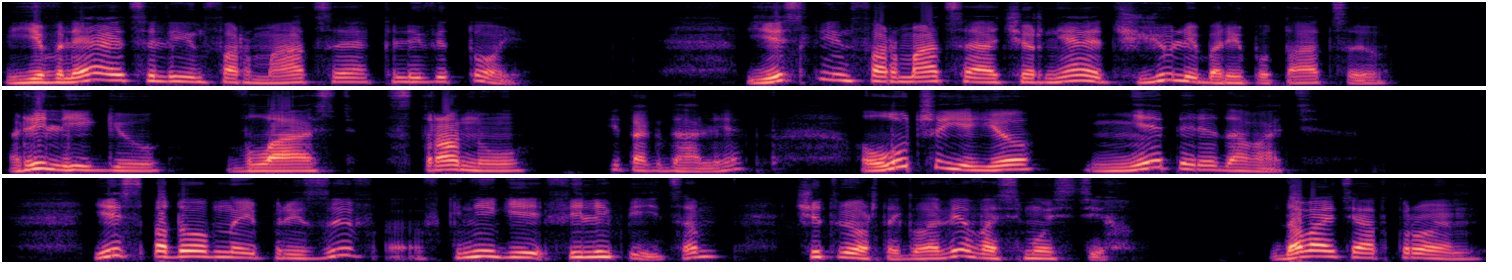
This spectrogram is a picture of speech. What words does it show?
Является ли информация клеветой? Если информация очерняет чью-либо репутацию, религию, власть, страну и так далее, лучше ее не передавать. Есть подобный призыв в книге филиппийцам, 4 главе, 8 стих. Давайте откроем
